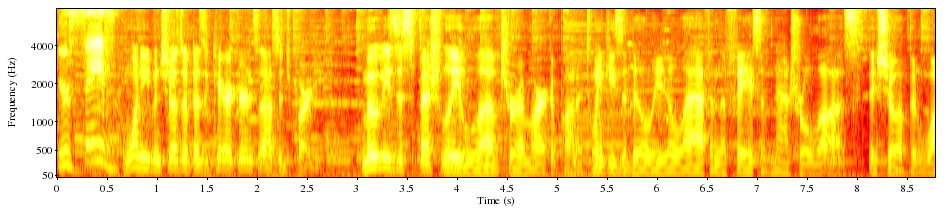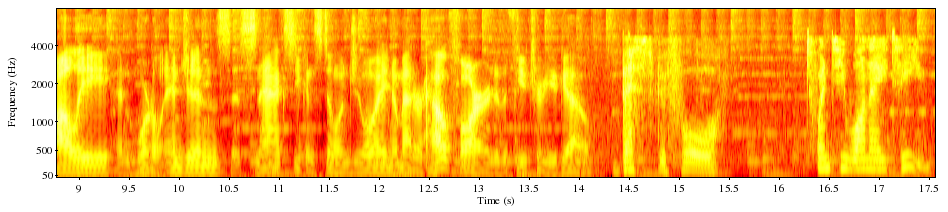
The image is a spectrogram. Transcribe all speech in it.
Your favorite. One even shows up as a character in Sausage Party. Movies especially love to remark upon a Twinkie's ability to laugh in the face of natural laws. They show up in WALL-E and Mortal Engines as snacks you can still enjoy no matter how far into the future you go. Best before 2118.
